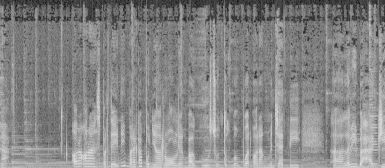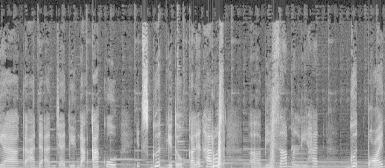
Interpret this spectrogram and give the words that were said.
nah orang-orang seperti ini mereka punya role yang bagus untuk membuat orang menjadi uh, lebih bahagia, keadaan jadi nggak kaku. It's good gitu. Kalian harus uh, bisa melihat good point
